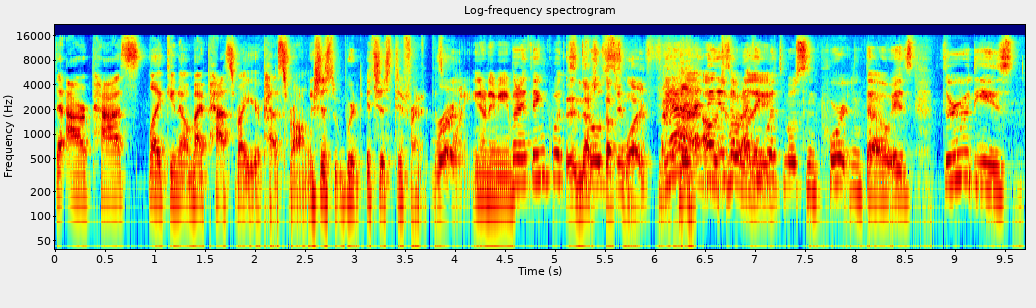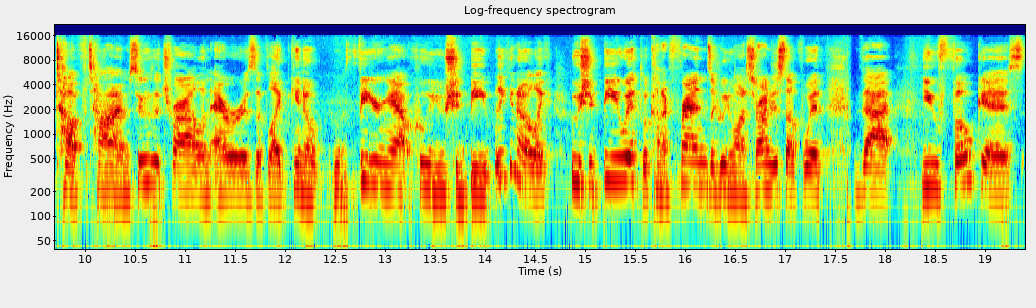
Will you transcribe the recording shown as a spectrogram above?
that our past, like you know, my past right, your past wrong. It's just we're it's just different at this Right. point. You know what I mean? But I think what's And that's- most that's im- life. Yeah, Yeah. I Oh, think, so I totally. think what's most important though is through these tough times, through the trial and errors of like you know figuring out who you should be, like you know like who you should be with, what kind of friends, like who you want to surround yourself with. That you focus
